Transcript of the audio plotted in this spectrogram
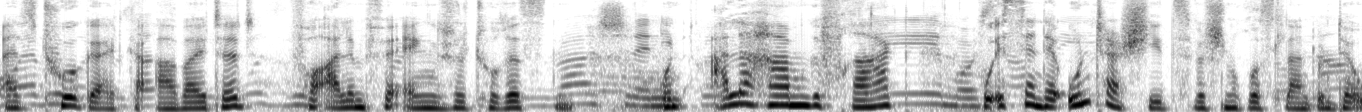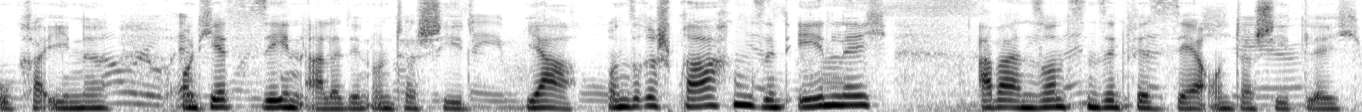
als Tourguide gearbeitet, vor allem für englische Touristen. Und alle haben gefragt, wo ist denn der Unterschied zwischen Russland und der Ukraine? Und jetzt sehen alle den Unterschied. Ja, unsere Sprachen sind ähnlich, aber ansonsten sind wir sehr unterschiedlich.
